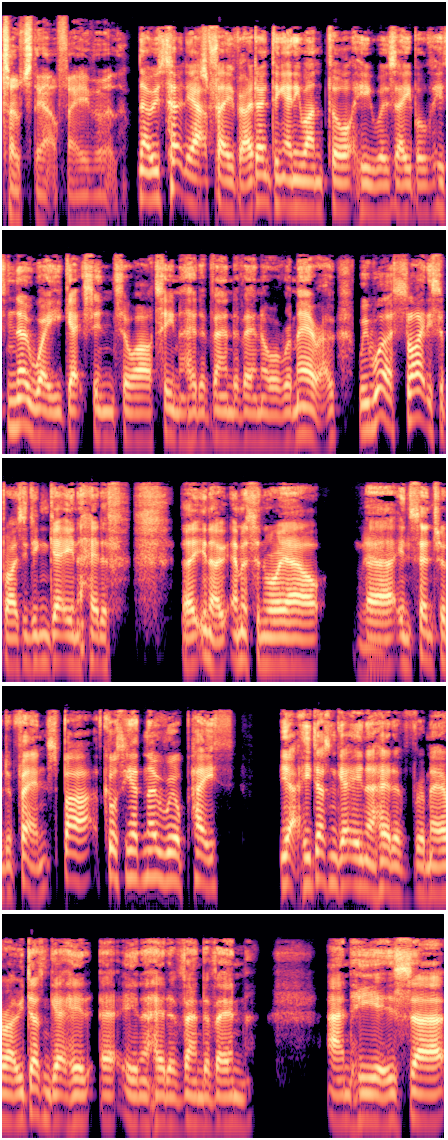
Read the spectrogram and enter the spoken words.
totally out of favour? No, he's totally out of favour. I don't think anyone thought he was able. There's no way he gets into our team ahead of Van der Ven or Romero. We were slightly surprised he didn't get in ahead of, uh, you know, Emerson Royal yeah. uh, in central defence. But of course, he had no real pace. Yeah, he doesn't get in ahead of Romero. He doesn't get hit, uh, in ahead of Van der Ven and he is, uh,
